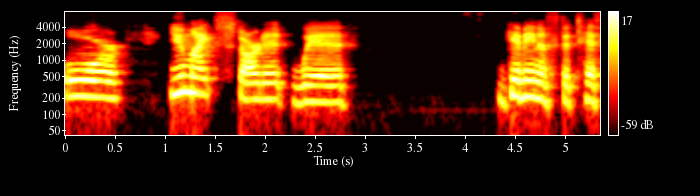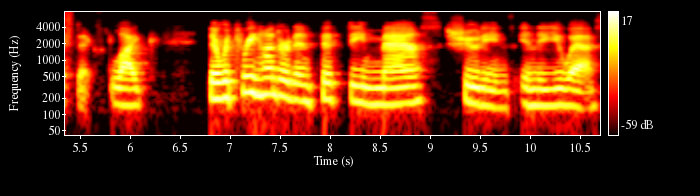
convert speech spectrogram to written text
or you might start it with giving a statistics like there were 350 mass shootings in the US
